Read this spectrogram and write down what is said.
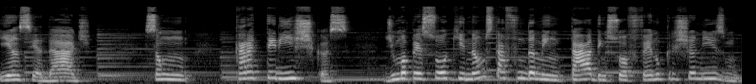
e ansiedade são características de uma pessoa que não está fundamentada em sua fé no cristianismo.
